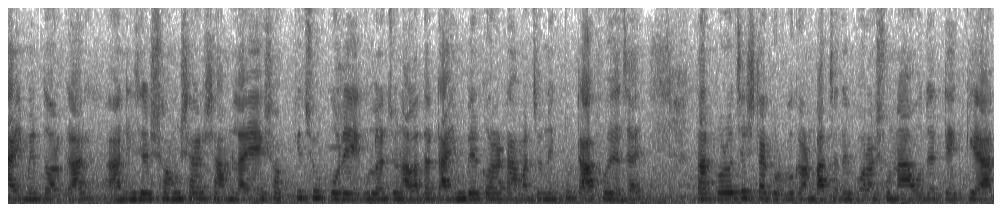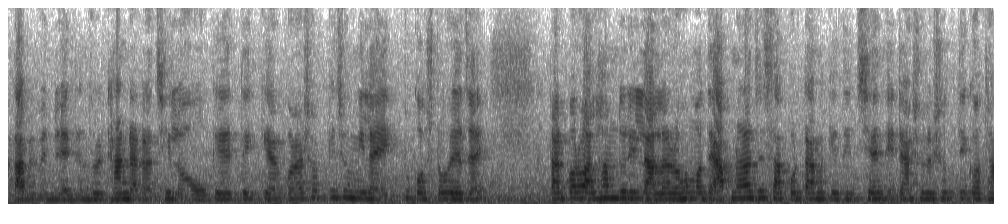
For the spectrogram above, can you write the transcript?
টাইমের দরকার। নিজের সংসার সামলায়ে সব কিছু করে এগুলোর জন্য আলাদা টাইম বের করাটা আমার জন্য একটু টাফ হয়ে যায়। তারপরেও চেষ্টা করব, কারণ বাচ্চাদের পড়াশোনা, ওদের টেক কেয়ার তাবিবের দু একদিন ধরে ঠান্ডাটা ছিল, ওকে টেক কেয়ার করা সব কিছু মিলাই একটু কষ্ট হয়ে যায়। তারপরও আলহামদুলিল্লাহ আল্লাহ রহমতে আপনারা যে সাপোর্টটা আমাকে দিচ্ছেন, এটা আসলে সত্যি কথা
